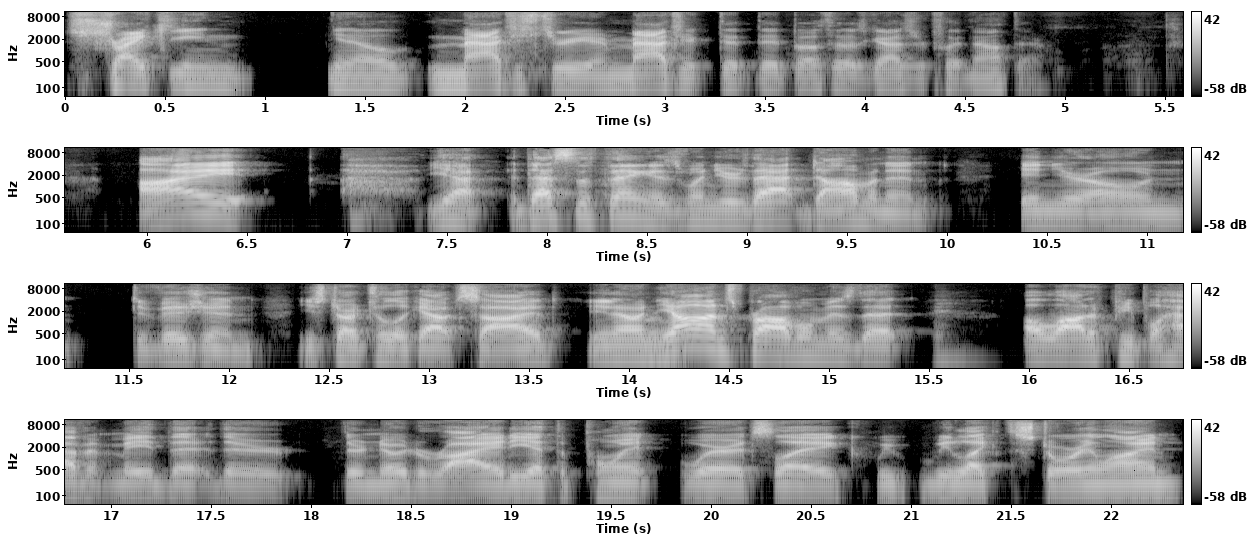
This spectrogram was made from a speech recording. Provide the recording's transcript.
striking, you know, magistry and magic that, that both of those guys are putting out there. I, yeah, that's the thing is when you're that dominant in your own division, you start to look outside. You know, and Right. Jan's problem is that a lot of people haven't made their their their notoriety at the point where it's like we we like the storyline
